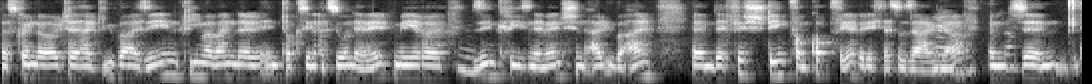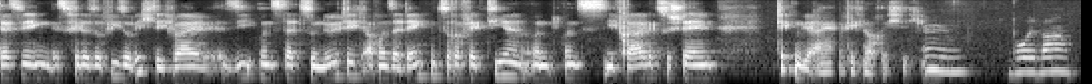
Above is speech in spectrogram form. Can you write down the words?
das können wir heute halt überall sehen. Klimawandel, Intoxination der Weltmeere, mhm. Sinnkrisen der Menschen, all überall. Ähm, der Fisch stinkt vom Kopf her, wenn ich das so sagen mhm. darf. Und ähm, deswegen ist Philosophie so wichtig, weil sie uns dazu nötigt, auf unser Denken zu reflektieren und uns die Frage zu stellen, ticken wir eigentlich noch richtig? Mhm. Wohl wahr.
